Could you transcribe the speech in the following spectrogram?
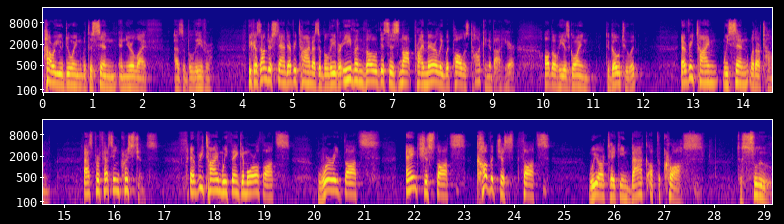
How are you doing with the sin in your life as a believer? Because understand every time as a believer, even though this is not primarily what Paul is talking about here, although he is going to go to it, every time we sin with our tongue, as professing Christians, every time we think immoral thoughts, worried thoughts, anxious thoughts, covetous thoughts, we are taking back up the cross to slew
